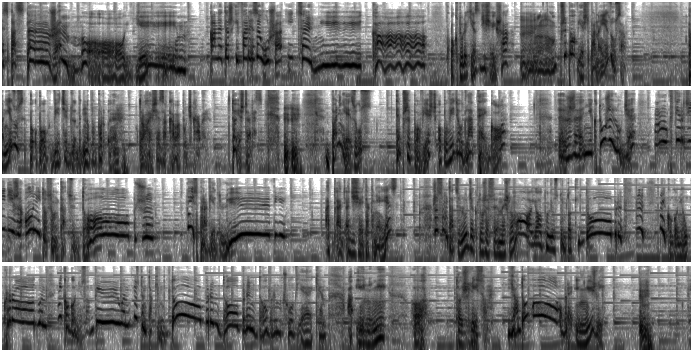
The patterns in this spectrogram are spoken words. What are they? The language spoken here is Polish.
Jest pasterzem moim, ale też i faryzeusza i celnika, o których jest dzisiejsza mm, przypowieść Pana Jezusa. Pan Jezus, po, po, wiecie, no, po, po, trochę się zakałapućkałem. To jeszcze raz. Pan Jezus tę przypowieść opowiedział dlatego, że niektórzy ludzie twierdzili, że oni to są tacy dobrzy i sprawiedliwi. A, a, a dzisiaj tak nie jest? Że są tacy ludzie, którzy sobie myślą, o ja to jestem taki dobry, mm, nikogo nie ukradłem, nikogo nie zabiłem, jestem takim dobrym, dobrym, dobrym człowiekiem. A inni, o, to źli są. Ja dobry, inni źli.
